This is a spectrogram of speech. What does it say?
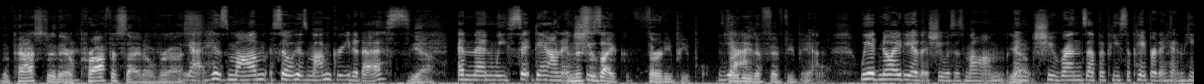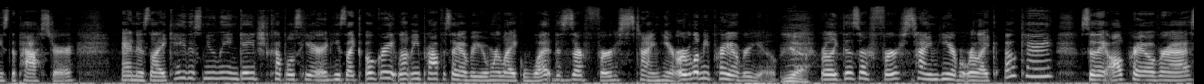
the pastor there, prophesied over us. yeah, his mom. So his mom greeted us, Yeah. and then we sit down, and, And this she, is like 30 people, Yeah. 30 to 50 people. Yeah. We had no idea that she was his mom. Yeah. And she runs up a piece of paper to him. He's the pastor. And is like, hey, this newly engaged couple's here. And he's like, oh, great. Let me prophesy over you. And we're like, what? This is our first time here. Or let me pray over you. Yeah. We're like, this is our first time here. But we're like, okay. So they all pray over us.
